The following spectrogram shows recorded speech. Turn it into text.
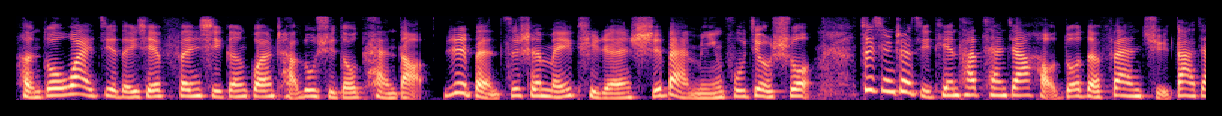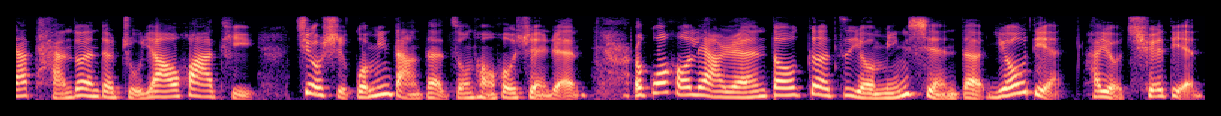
很多外界的一些分析跟观察，陆续都看到，日本资深媒体人石坂明夫就说，最近这几天他参加好多的饭局，大家谈论的主要话题就是国民党的总统候选人，而郭侯两人都各自有明显的。优点还有缺点，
